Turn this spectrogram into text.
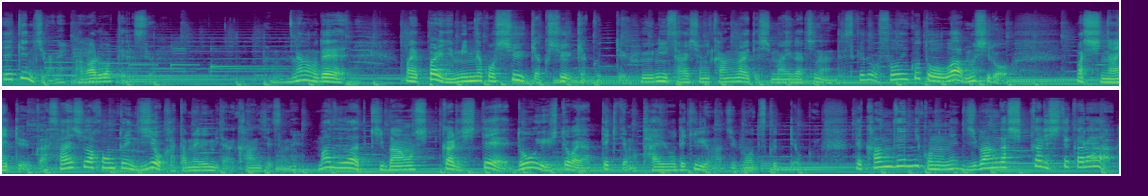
経験値がね上がるわけですよ。なので、まあ、やっぱりねみんなこう集客集客っていうふうに最初に考えてしまいがちなんですけどそういうことはむしろまあ、しないというか最初は本当に字を固めるみたいな感じですよね。まずは基盤をしっかりしてどういう人がやってきても対応できるような自分を作っておく。で完全にこのね地盤がしっかりしてから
